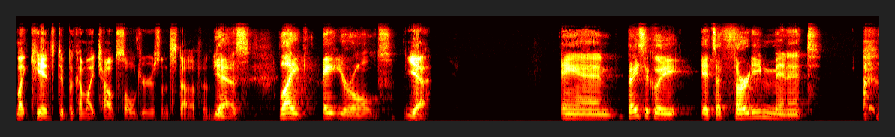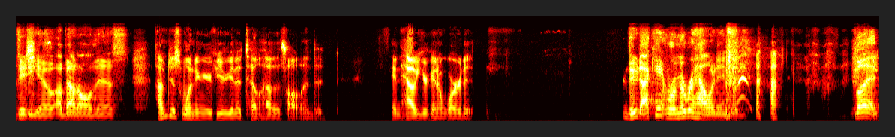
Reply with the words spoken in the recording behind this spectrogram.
like kids to become like child soldiers and stuff. And, Yes, like eight year olds, yeah, and basically, it's a thirty minute video about all this. I'm just wondering if you're gonna tell how this all ended and how you're gonna word it. Dude, I can't remember how it ended, but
